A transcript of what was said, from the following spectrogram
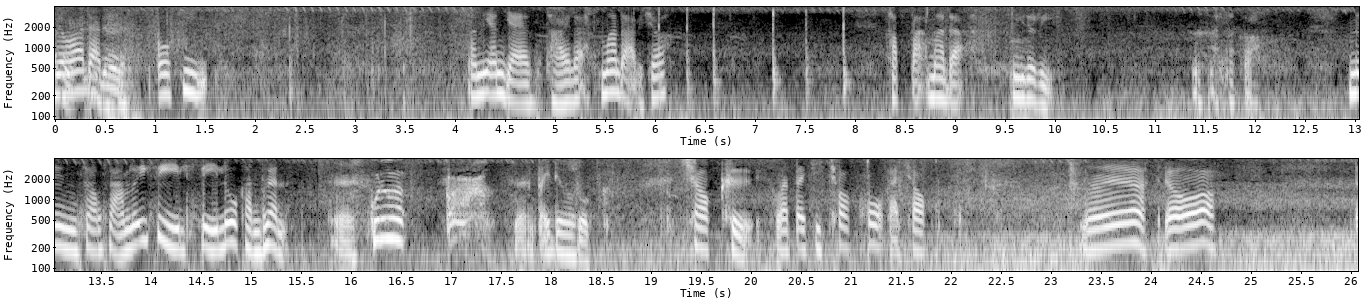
เรียกว่าดัดโอเคอันนี้อันใหญ่ท้ายละมาดาเชียวฮับปะมาดามีดรีแล้วก็หนึ่งสองสามหรืออีกสี่สี่ลูกคันเพื่อนคุณไปดูช็อกคือวัตชิช็อกโคกับช็อก เออโดโด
